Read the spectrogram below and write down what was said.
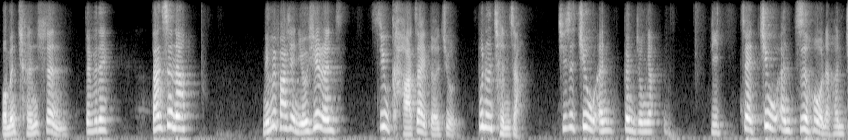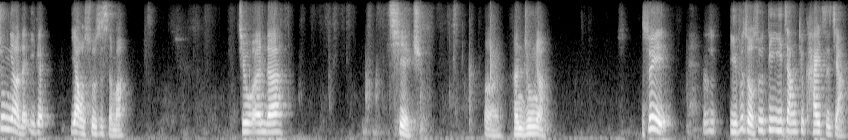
我们成圣，对不对？但是呢，你会发现有些人就卡在得救，不能成长。其实救恩更重要，比在救恩之后呢，很重要的一个要素是什么？救恩的切据，嗯，很重要。所以以弗所书第一章就开始讲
